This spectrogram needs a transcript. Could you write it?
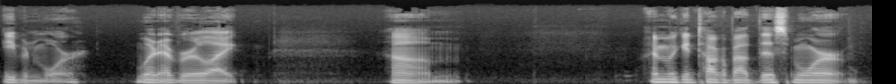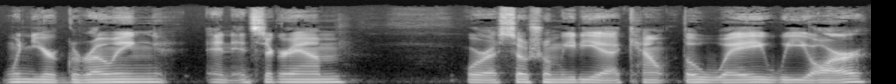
even more. Whenever like, um, and we can talk about this more when you're growing an Instagram or a social media account the way we are,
